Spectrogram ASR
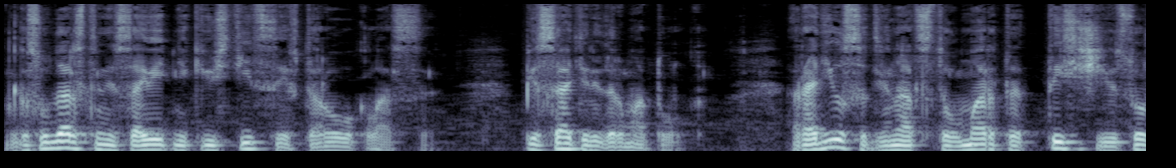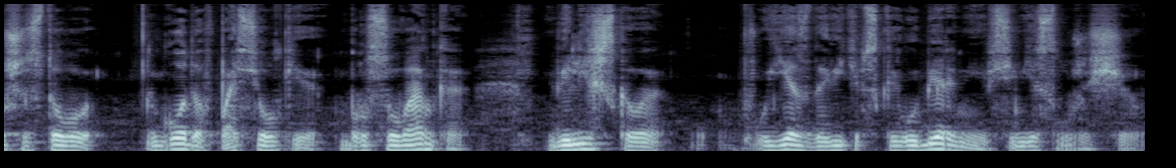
Государственный советник юстиции второго класса. Писатель и драматург. Родился 12 марта 1906 года в поселке Брусуванка Велишского уезда Витебской губернии в семье служащего.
